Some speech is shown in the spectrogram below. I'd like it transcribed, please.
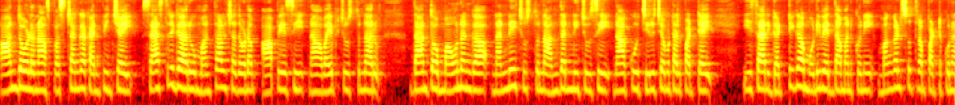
ఆందోళన స్పష్టంగా కనిపించాయి. శాస్త్రి గారు మంత్రాలు చదవడం ఆపేసి నా వైపు చూస్తున్నారు. దాంతో మౌనంగా నన్నే చూస్తున్న అందరినీ చూసి నాకు చిరుచెమటలు పట్టాయి. ఈసారి గట్టిగా ముడివేద్దామనుకుని మంగళసూత్రం పట్టుకున్న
